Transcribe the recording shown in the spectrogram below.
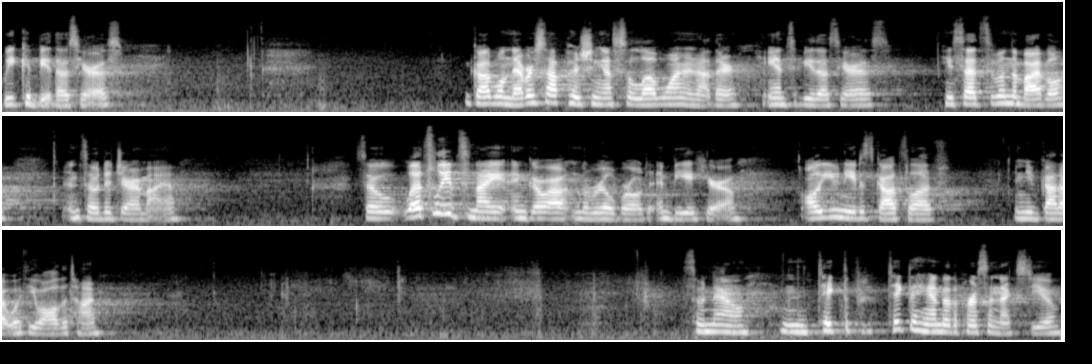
We could be those heroes. God will never stop pushing us to love one another and to be those heroes. He said so in the Bible, and so did Jeremiah. So let's leave tonight and go out in the real world and be a hero. All you need is God's love, and you've got it with you all the time. So now, take the, take the hand of the person next to you.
